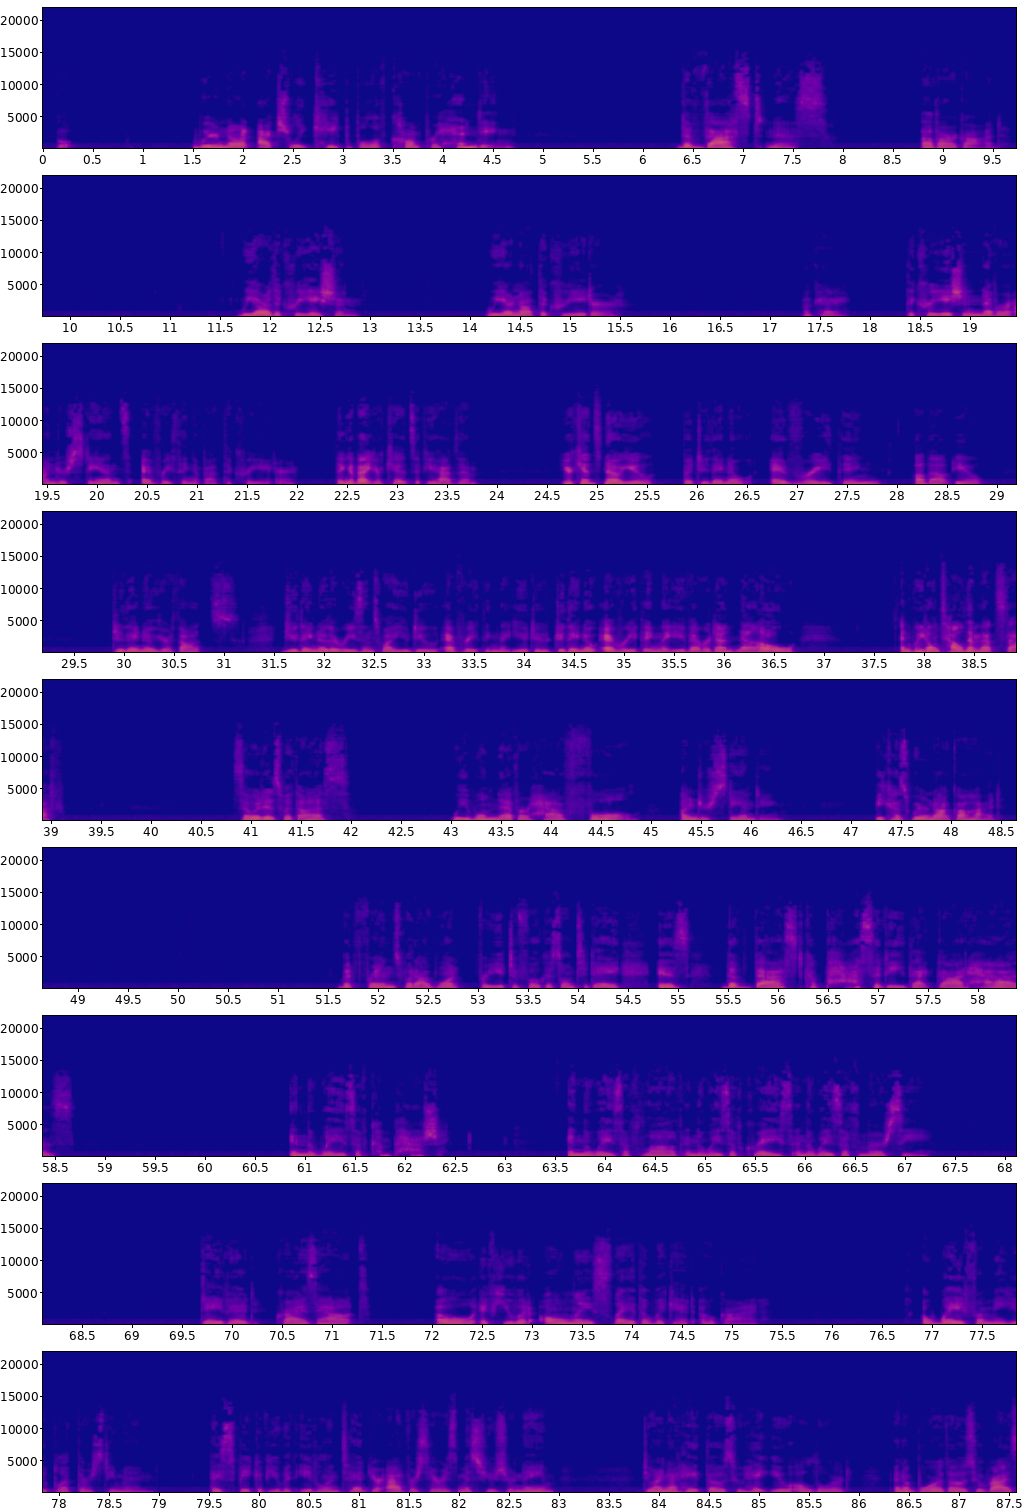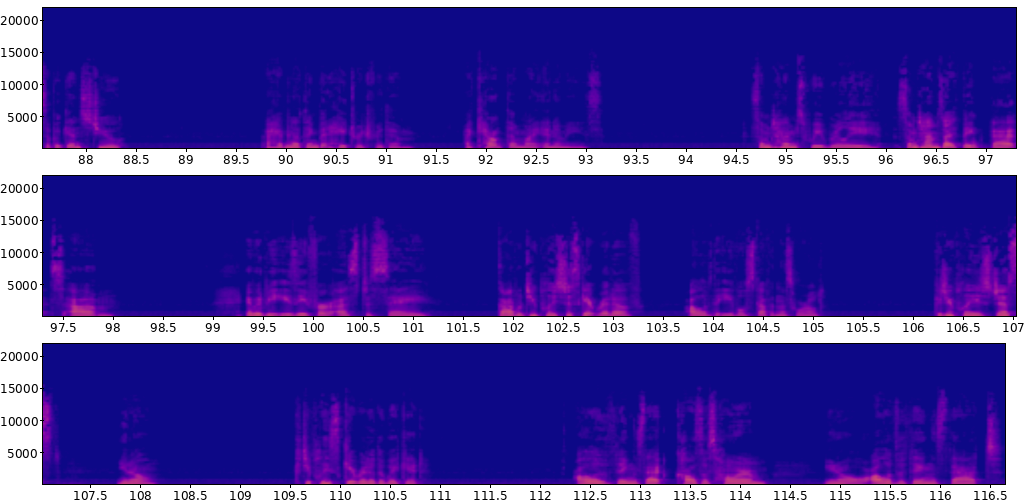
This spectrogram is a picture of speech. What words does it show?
we're not actually capable of comprehending the vastness of our God. We are the creation we are not the creator. Okay? The creation never understands everything about the creator. Think about your kids if you have them. Your kids know you, but do they know everything about you? Do they know your thoughts? Do they know the reasons why you do everything that you do? Do they know everything that you've ever done? No. And we don't tell them that stuff. So it is with us we will never have full understanding because we're not God. But, friends, what I want for you to focus on today is the vast capacity that God has in the ways of compassion, in the ways of love, in the ways of grace, in the ways of mercy. David cries out, Oh, if you would only slay the wicked, O God. Away from me, you bloodthirsty men. They speak of you with evil intent. Your adversaries misuse your name. Do I not hate those who hate you, O Lord, and abhor those who rise up against you? I have nothing but hatred for them. I count them my enemies. sometimes we really, sometimes I think that um, it would be easy for us to say, God, would you please just get rid of all of the evil stuff in this world? Could you please just, you know, could you please get rid of the wicked? All of the things that cause us harm, you know, all of the things that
